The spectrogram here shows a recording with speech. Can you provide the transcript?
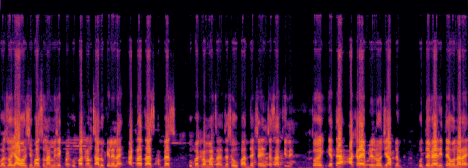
व जो यावर्षीपासून आम्ही जे उपक्रम चालू केलेला आहे अठरा तास अभ्यास उपक्रमाचा जसे उपाध्यक्ष यांच्या साथीने. तो येत्या अकरा एप्रिल रोजी आपल्या बुद्धविहार इथे होणार आहे.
